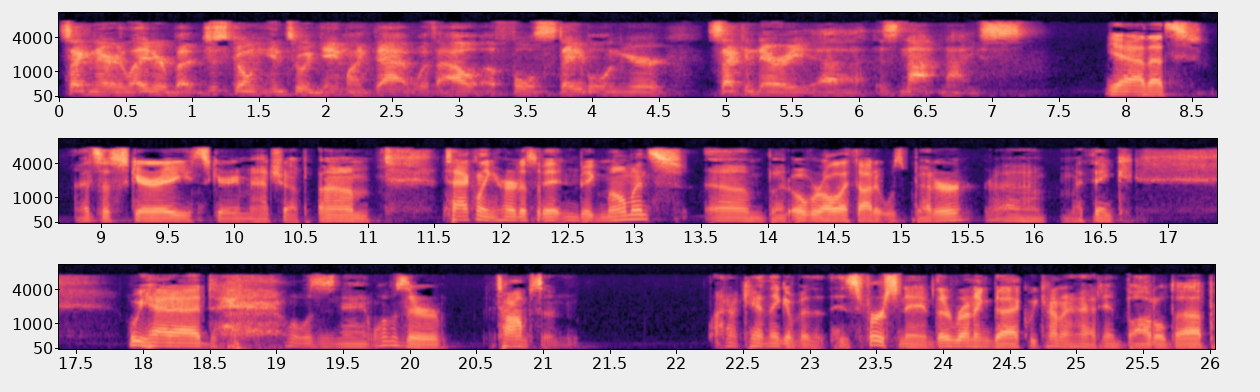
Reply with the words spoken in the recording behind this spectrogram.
secondary later, but just going into a game like that without a full stable in your secondary uh, is not nice. Yeah, that's that's a scary, scary matchup. Um, tackling hurt us a bit in big moments, um, but overall I thought it was better. Um, I think we had what was his name? What was their Thompson? I don't, can't think of his first name. Their running back. We kind of had him bottled up,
